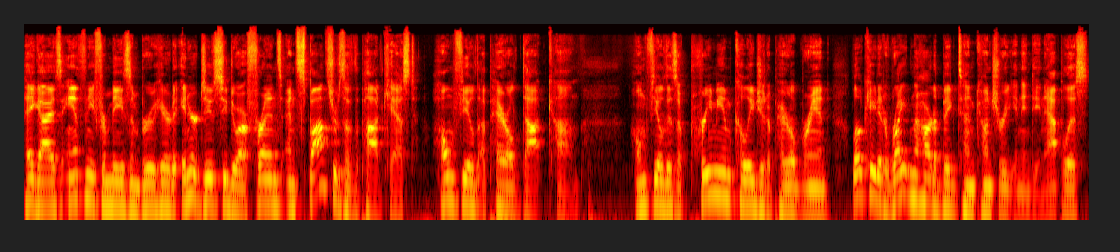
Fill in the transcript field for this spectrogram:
Hey guys, Anthony from Maize n Brew here to introduce you to our friends and sponsors of the podcast, homefieldapparel.com. Homefield is a premium collegiate apparel brand located right in the heart of Big Ten country in Indianapolis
